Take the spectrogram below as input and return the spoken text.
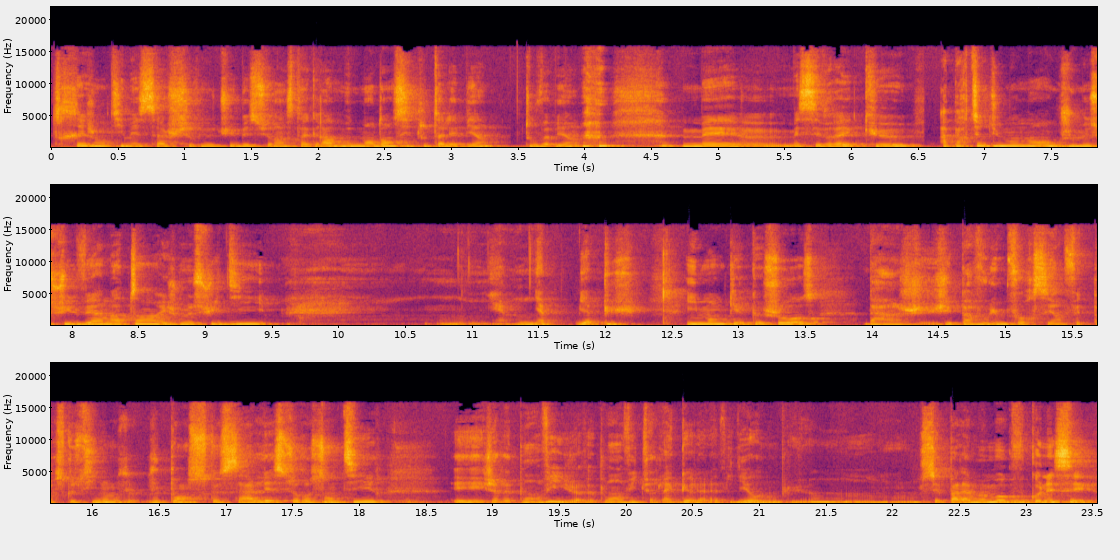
très gentils messages sur YouTube et sur Instagram me demandant si tout allait bien. Tout va bien. mais euh, mais c'est vrai que à partir du moment où je me suis levée un matin et je me suis dit il n'y a, plus, il manque quelque chose, ben j'ai pas voulu me forcer en fait parce que sinon je, je pense que ça allait se ressentir et j'avais pas envie, j'avais pas envie de faire la gueule à la vidéo non plus. hein. C'est pas la Momo que vous connaissez.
